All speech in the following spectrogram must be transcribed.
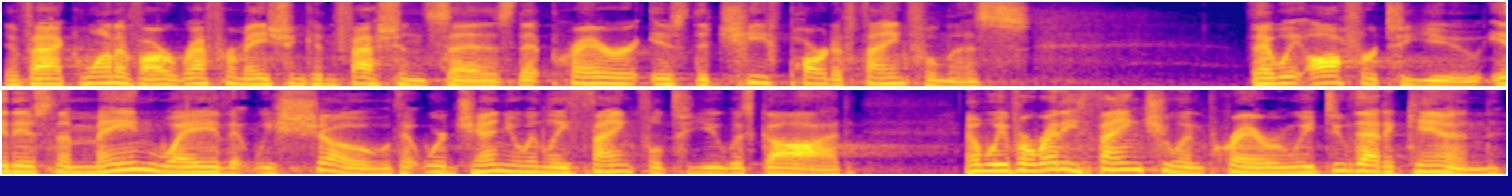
In fact, one of our Reformation confessions says that prayer is the chief part of thankfulness that we offer to you. It is the main way that we show that we're genuinely thankful to you as God. And we've already thanked you in prayer, and we do that again.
